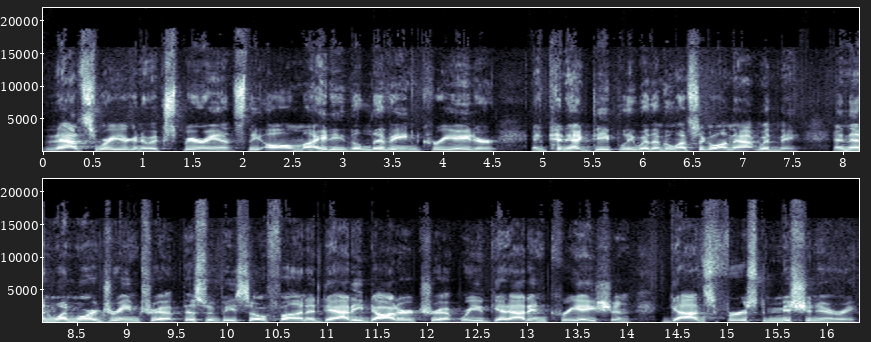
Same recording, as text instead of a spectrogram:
that's where you're going to experience the Almighty, the living Creator, and connect deeply with Him. Who wants to go on that with me? And then one more dream trip. This would be so fun a daddy daughter trip where you get out in creation, God's first missionary,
